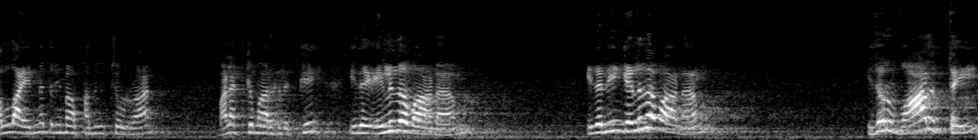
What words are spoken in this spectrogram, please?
அல்லாஹ் என்ன தெரியுமா பதில் சொல்றான்? வழக்குமார்களுக்கு இதை எழுதவானம் இதை நீங்க எழுதவானம் இது ஒரு வார்த்தை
